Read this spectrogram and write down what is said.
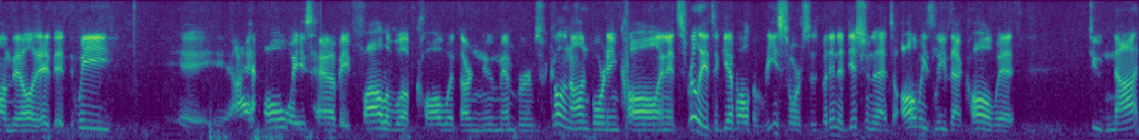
on, Bill. It, it, we, Eh, I always have a follow-up call with our new members. We call it an onboarding call, and it's really to give all the resources. But in addition to that, to always leave that call with, do not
